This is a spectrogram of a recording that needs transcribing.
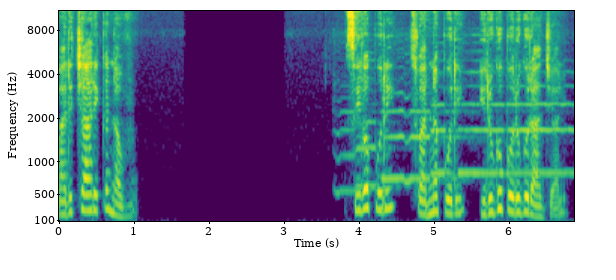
పరిచారిక నవ్వు. శివపురి స్వర్ణపురి ఇరుగు పొరుగు రాజ్యాలు.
